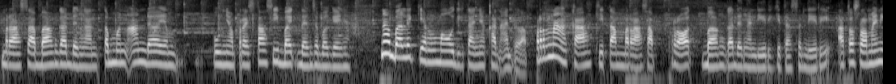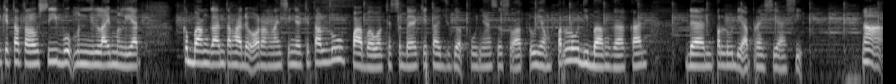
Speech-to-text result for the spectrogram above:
merasa bangga dengan teman Anda yang punya prestasi baik dan sebagainya Nah, balik yang mau ditanyakan adalah pernahkah kita merasa proud, bangga dengan diri kita sendiri atau selama ini kita terlalu sibuk menilai melihat kebanggaan terhadap orang lain sehingga kita lupa bahwa sebenarnya kita juga punya sesuatu yang perlu dibanggakan dan perlu diapresiasi. Nah,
